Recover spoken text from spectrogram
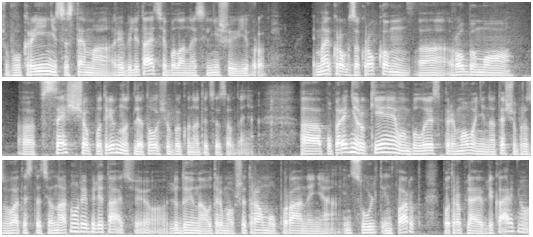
щоб в Україні система реабілітації була найсильнішою в Європі. І ми крок за кроком е, робимо е, все, що потрібно для того, щоб виконати це завдання. Попередні роки ми були спрямовані на те, щоб розвивати стаціонарну реабілітацію. Людина, отримавши травму, поранення, інсульт, інфаркт, потрапляє в лікарню,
